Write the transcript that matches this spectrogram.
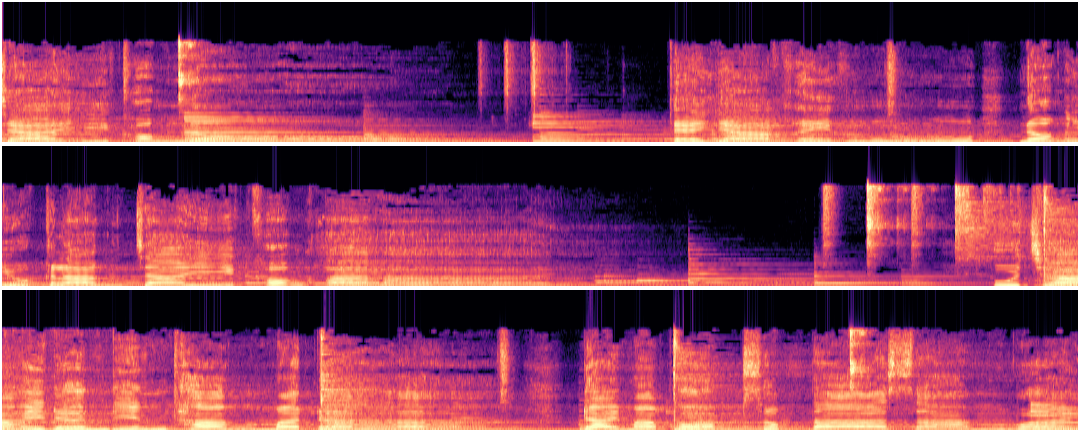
ใจของน้อง แต่อยากให้หูน้องอยู่กลางใจของอาย ผู้ชายเดินดินธรรมดา ได้มาพบศบตาสามวัย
